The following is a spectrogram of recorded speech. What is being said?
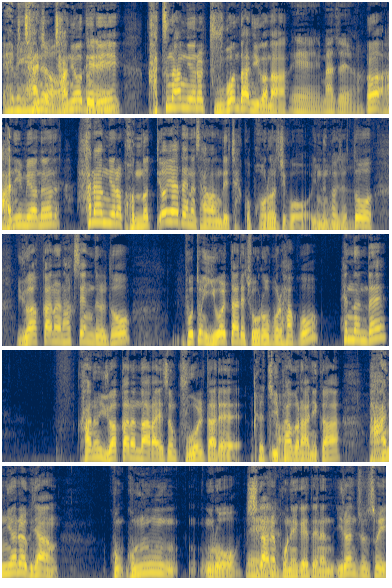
애매하죠. 자녀, 자녀들이 예. 같은 학년을 두 번 다니거나 예, 맞아요. 어, 아. 아니면은 한 학년을 건너 뛰어야 되는 상황들이 자꾸 벌어지고 있는 음. 거죠. 또 유학 가는 학생들도 보통 2월 달에 졸업을 하고 했는데 가는 유학 가는 나라에서는 9월 달에 그렇죠. 입학을 하니까 반년을 그냥 공, 공으로 네. 시간을 보내게 되는 이런 소위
